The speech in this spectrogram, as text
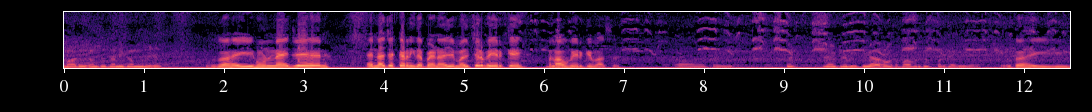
ਮਾੜੇ ਸੰਤ ਤਾਂ ਨਹੀਂ ਕੰਮ ਲਿਖੇ ਉਹ ਤਾਂ ਹੈ ਹੀ ਹੁਣ ਨੇ ਜੇ ਇੰਨਾ ਚੱਕਰ ਨਹੀਂ ਤਾਂ ਪੈਣਾ ਜੇ ਮਲਚਰ ਫੇਰ ਕੇ ਪਲਾਉ ਫੇਰ ਕੇ ਬਸ। ਹਾਂ ਟਰੈਕਟਰ ਵੀ 50 ਹਾਰਸ ਪਾਵਰ ਦੇ ਉੱਪਰ ਚਾਹੀਦਾ ਉਹ ਤਾਂ ਹੈ ਹੀ ਜੀ।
